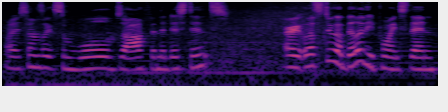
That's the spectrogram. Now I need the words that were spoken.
Probably sounds like some wolves off in the distance. Alright, let's do ability points then.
